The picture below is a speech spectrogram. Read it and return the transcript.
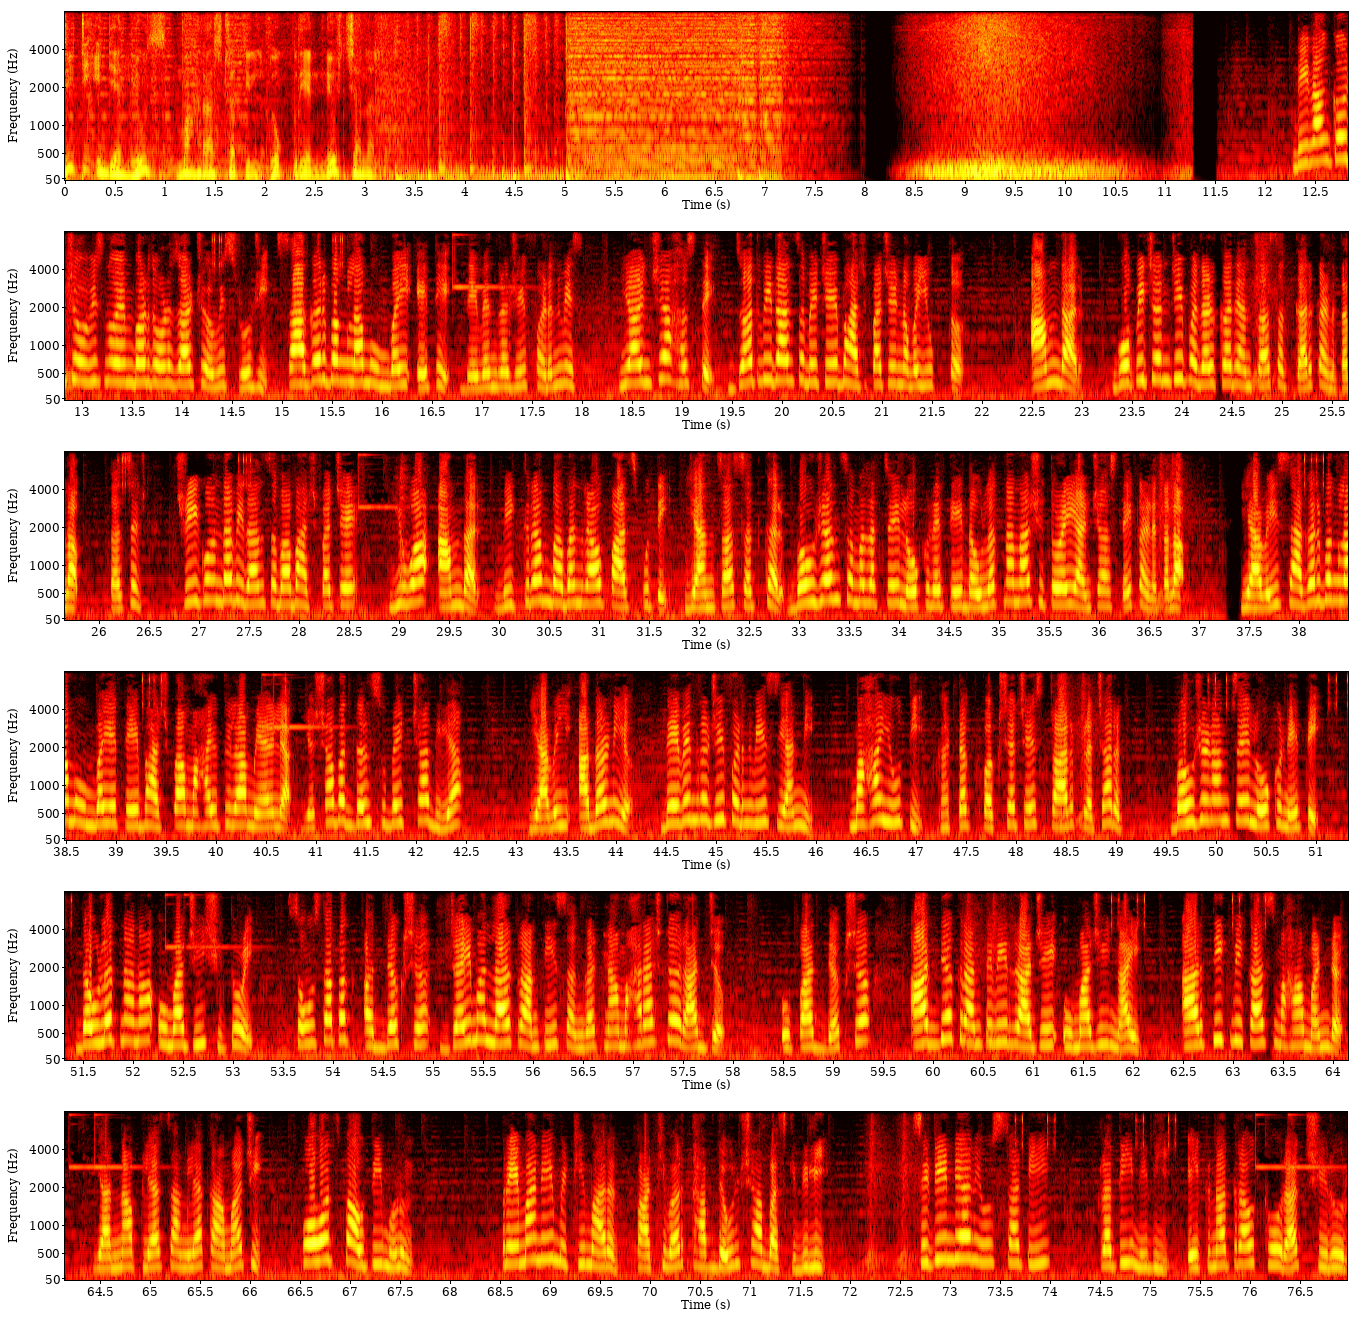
City India news महाराष्ट्रातील लोकप्रिय news channel. दिनांक चोवीस नोव्हेंबर दोन हजार चोवीस रोजी सागर बंगला मुंबई येथे देवेंद्रजी फडणवीस यांच्या हस्ते जत विधानसभेचे भाजपाचे नवयुक्त आमदार गोपीचंदजी पडळकर यांचा सत्कार करण्यात आला. तसेच श्रीगोंदा विधानसभा भाजपाचे युवा आमदार विक्रम बबनराव पाचपुते यांचा सत्कार बहुजन समाजाचे लोकनेते दौलतनाना शितोळे यांच्या हस्ते करण्यात आला. यावेळी सागर बंगला मुंबई येथे भाजपा महायुतीला मिळालेल्या यशाबद्दल शुभेच्छा दिल्या. यावेळी आदरणीय देवेंद्रजी फडणवीस यांनी महायुती घटक पक्षाचे स्टार प्रचारक बहुजनांचे लोकनेते दौलतनाना उमाजी शितोळे संस्थापक अध्यक्ष जय मल्हार क्रांती संघटना महाराष्ट्र राज्य उपाध्यक्ष आद्य क्रांतीवीर राजे उमाजी नाईक आर्थिक विकास महामंडळ यांना आपल्या चांगल्या कामाची पोहोच पावती म्हणून प्रेमाने मिठी मारत पाठीवर थाप देऊन शाबासकी दिली. सिटी इंडिया न्यूजसाठी प्रतिनिधी एकनाथराव थोरात शिरूर.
